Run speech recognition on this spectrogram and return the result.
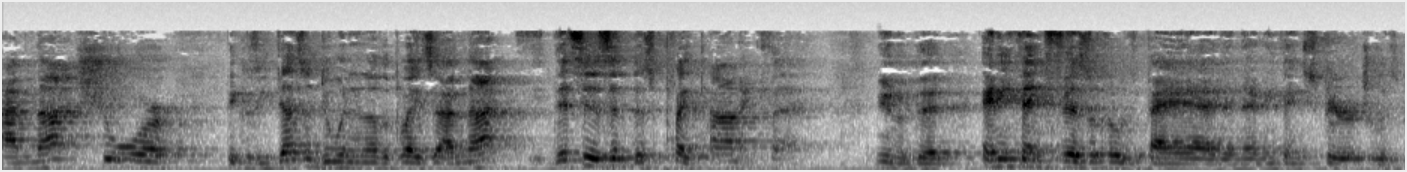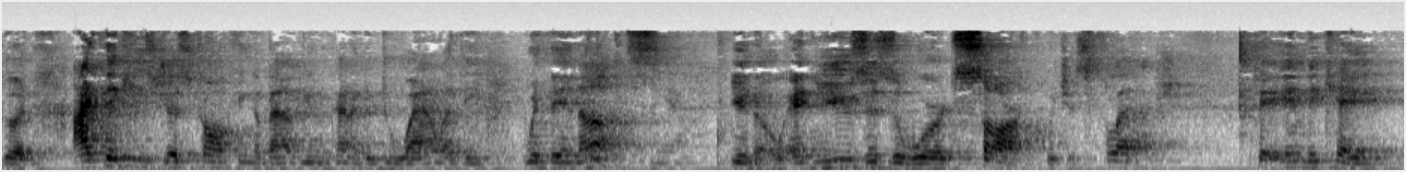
I'm not sure because he doesn't do it in other places. I'm not. This isn't this Platonic thing. You know that anything physical is bad and anything spiritual is good. I think he's just talking about you know kind of a duality within us. Yeah. You know, and uses the word sarx, which is flesh, to indicate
